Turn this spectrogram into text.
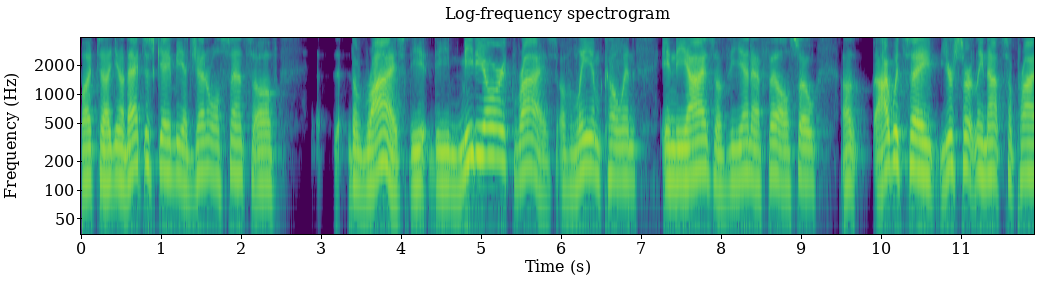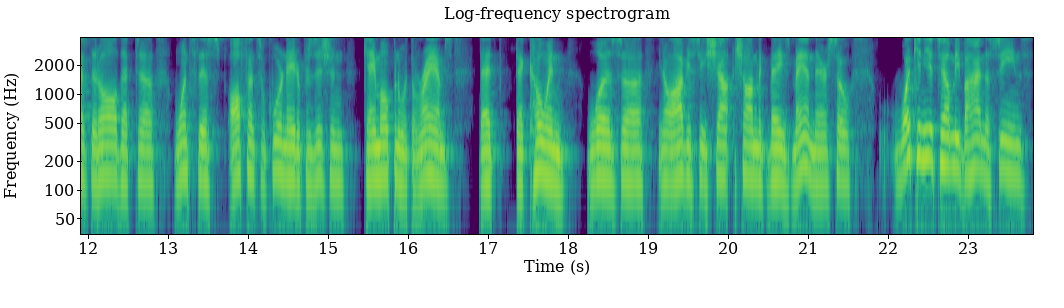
But, uh, you know, that just gave me a general sense of the rise, the, the meteoric rise of Liam Coen in the eyes of the NFL. So, uh, I would say you're certainly not surprised at all that uh, once this offensive coordinator position came open with the Rams, that that Coen was, uh, you know, obviously Sean McVay's man there. So, what can you tell me behind the scenes,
